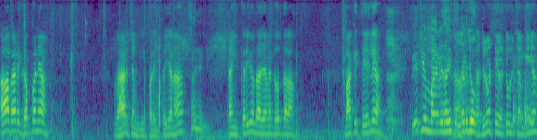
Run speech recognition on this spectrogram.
ਆਹ ਵੈੜ ਗੱਬਣਿਆ ਵੈੜ ਚੰਗੀ ਪਲੀ ਪਈ ਆ ਨਾ। ਹਾਂਜੀ ਹਾਂਜੀ। ਟੈਂਕਰ ਹੀ ਹੁੰਦਾ ਜਿਵੇਂ ਦੁੱਧ ਵਾਲਾ। ਬਾਕੀ ਤੇਲ ਆ ਵੀਰ ਜੀ ਮਗਰੇ ਸਾਈ ਤਿੱਲੜ ਜੋ ਸੱਜਣੋ ਢੇਲ ਢੂਲ ਚੰਗੀ ਆ।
